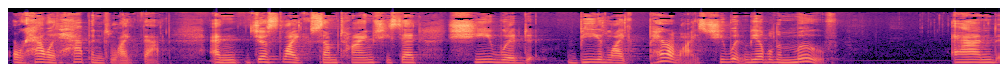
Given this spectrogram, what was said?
or how it happened like that. And just like sometimes she said, she would be like paralyzed. She wouldn't be able to move. And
